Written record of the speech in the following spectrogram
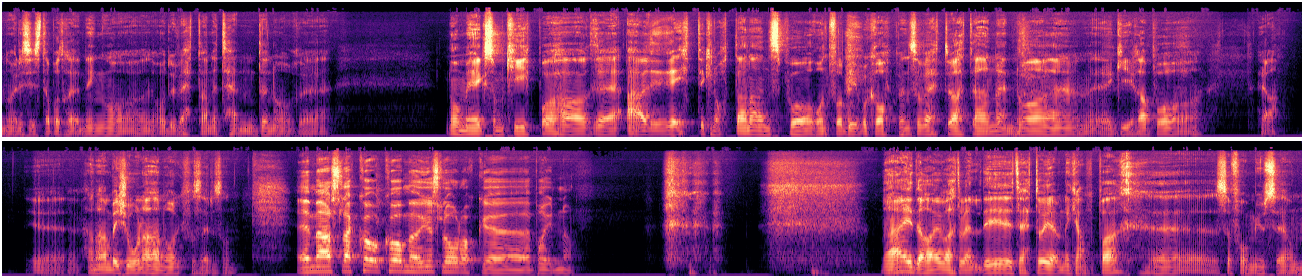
nå i det siste på trening, og, og du vet han er tende når eh, når meg som keeper har eh, arr etter knottene hans på, rundt forbi på kroppen, så vet du at han ennå eh, er gira på eh, Han har ambisjoner, han òg, for å si det sånn. Eh, men Aslak, hvor, hvor mye slår dere eh, Bryne? Nei, det har jo vært veldig tette og jevne kamper. Eh, Så får vi jo se om,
